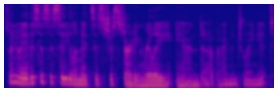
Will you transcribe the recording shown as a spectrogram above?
So anyway, this is the city limits. It's just starting really, and uh, but I'm enjoying it.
